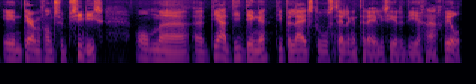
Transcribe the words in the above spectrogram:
in termen van subsidies om eh, ja, die dingen, die beleidsdoelstellingen te realiseren die je graag wil.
